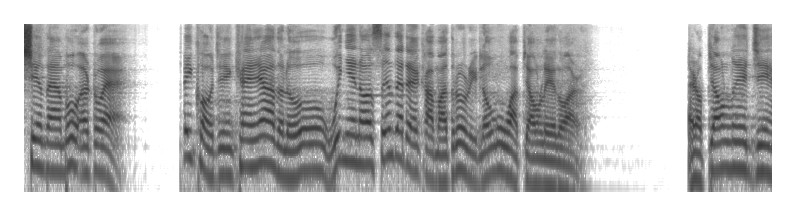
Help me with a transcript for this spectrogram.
ရှင်သန်ဖို့အတွက်ဖိတ်ခေါ်ခြင်းခံရသလိုဝိညာဉ်တော်ဆင်းသက်တဲ့အခါမှာသူတို့တွေလုံးဝပြောင်းလဲသွားတယ်အဲ့တော့ပြောင်းလဲခြင်း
